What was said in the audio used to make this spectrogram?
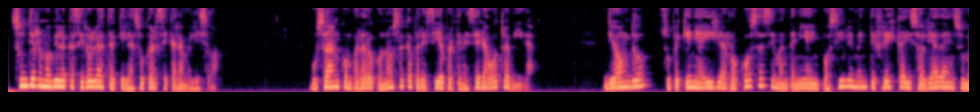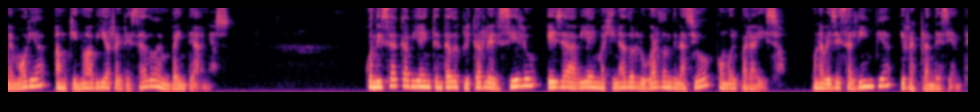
Sunja removió la cacerola hasta que el azúcar se caramelizó. Busan comparado con Osaka parecía pertenecer a otra vida. Gyeongdo, su pequeña isla rocosa, se mantenía imposiblemente fresca y soleada en su memoria, aunque no había regresado en veinte años. Cuando Isaac había intentado explicarle el cielo, ella había imaginado el lugar donde nació como el paraíso, una belleza limpia y resplandeciente.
